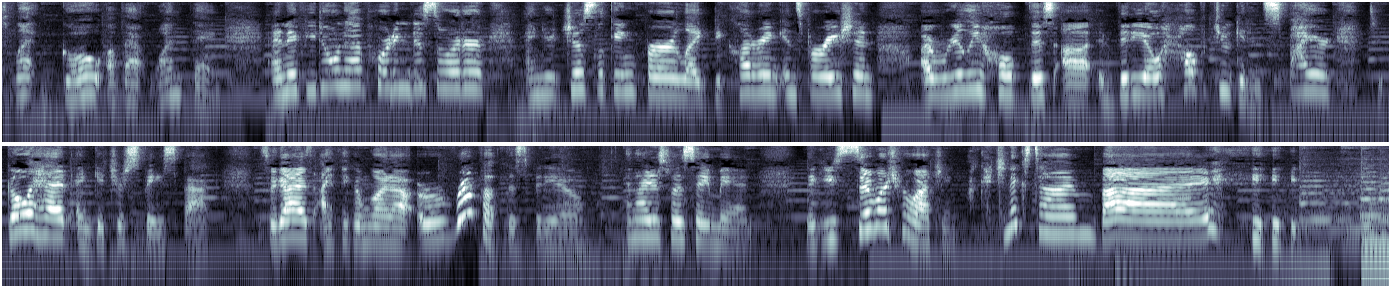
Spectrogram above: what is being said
to let go of that one thing. And if you don't have hoarding disorder and you're just looking for like decluttering inspiration, I really hope this uh, video helped you get inspired to go ahead and get your space back. So guys, I think I'm to wrap up this video. And I just want to say, man, thank you so much for watching. I'll catch you next time. Bye.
